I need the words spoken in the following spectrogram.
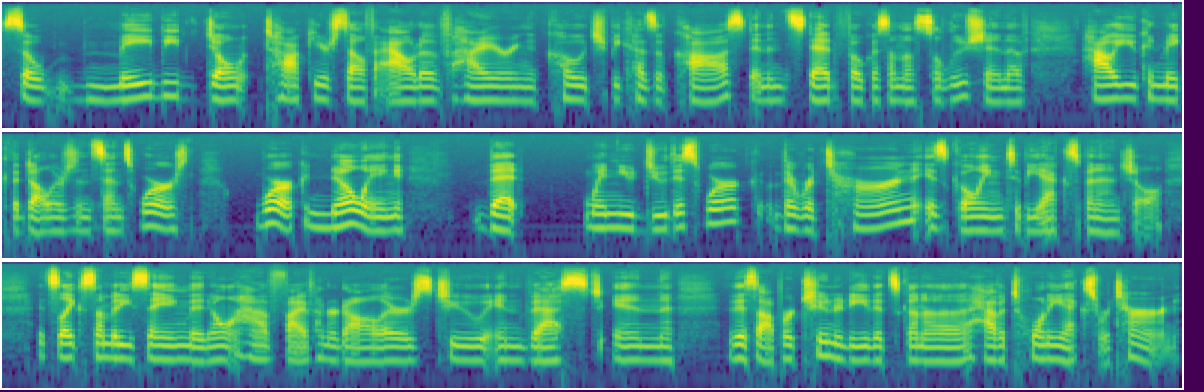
So maybe don't talk yourself out of hiring a coach because of cost and instead focus on the solution of how you can make the dollars and cents worth work knowing that when you do this work, the return is going to be exponential. It's like somebody saying they don't have $500 to invest in this opportunity that's going to have a 20x return.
